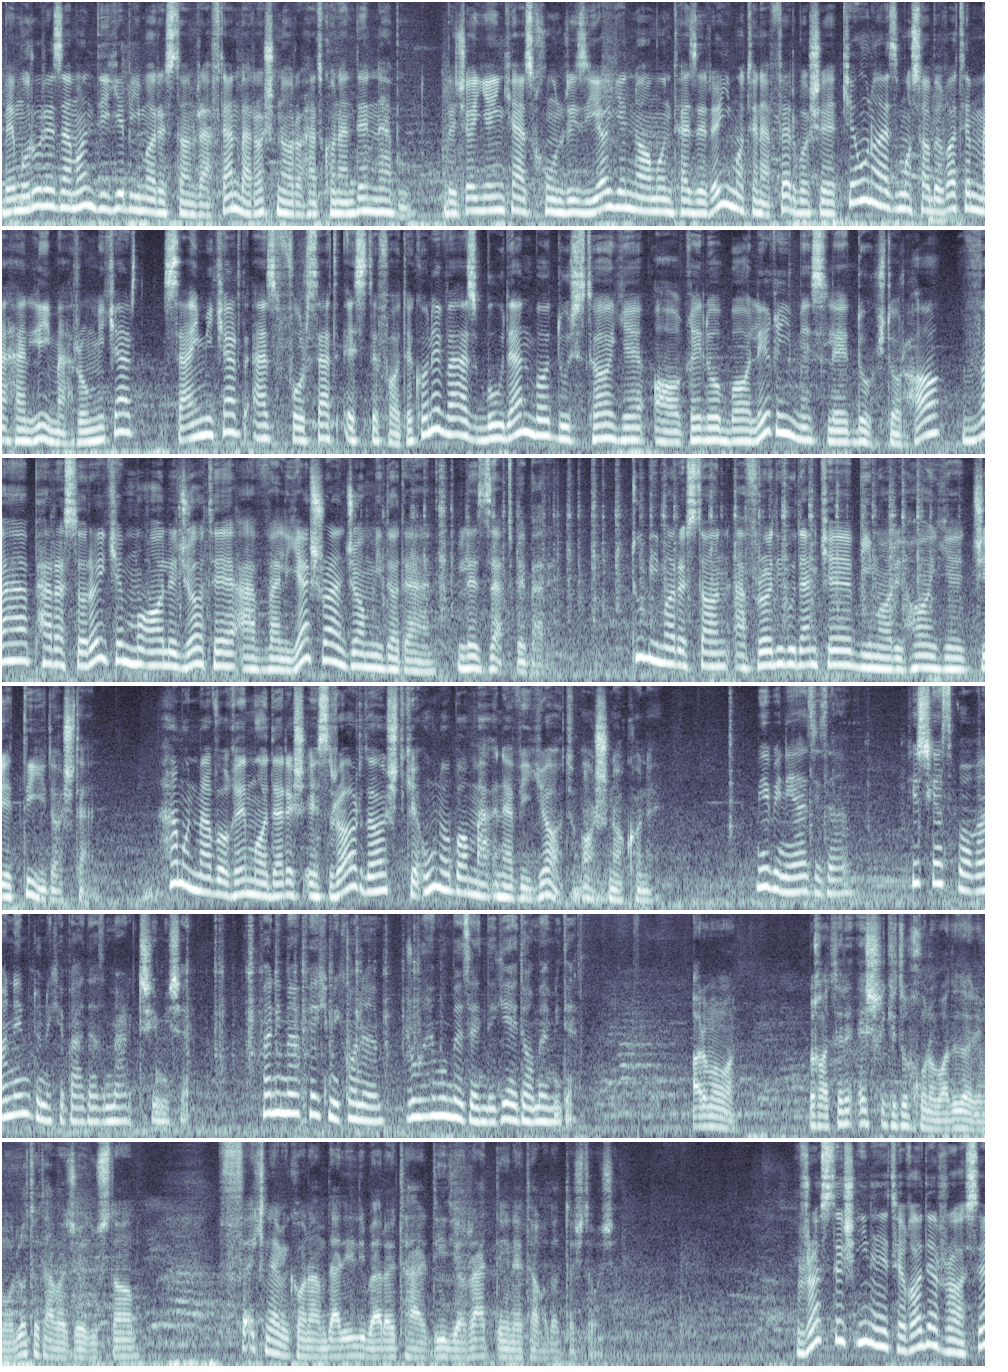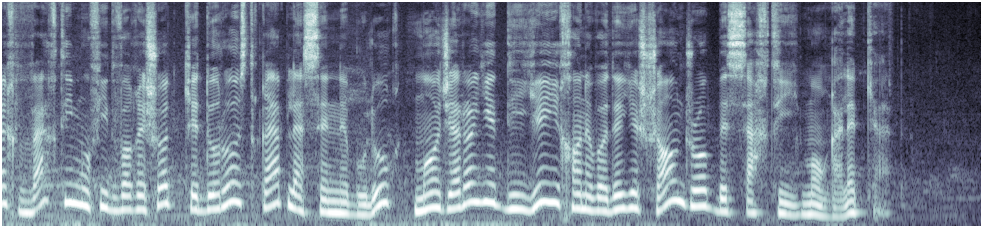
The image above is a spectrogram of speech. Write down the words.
به مرور زمان دیگه بیمارستان رفتن براش ناراحت کننده نبود. به جای اینکه از خونریزی های نامنتظره متنفر باشه که اونو از مسابقات محلی محروم می‌کرد سعی می‌کرد از فرصت استفاده کنه و از بودن با دوستای عاقل و بالغی مثل دکترها و پرستارایی که معالجات اولیش رو انجام می‌دادن لذت ببره. تو بیمارستان افرادی بودن که بیماری های جدی داشتن. همون مواقع مادرش اصرار داشت که اونو با معنویات آشنا کنه. می‌بینی عزیزم؟ هیچکس واقعا نمی‌دونه که بعد از مرگ چی میشه. ولی من فکر می‌کنم روحمون به زندگی ادامه میده. آره مامان. به خاطر عشقی که تو خانواده داریم و لطف توجه دوستام فکر نمی کنم دلیلی برای تردید یا رد این اعتقادات داشته باشم. راستش این اعتقاد راسخ وقتی مفید واقع شد که درست قبل از سن بلوغ ماجرای دیگه خانواده شان رو به سختی منقلب کرد.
